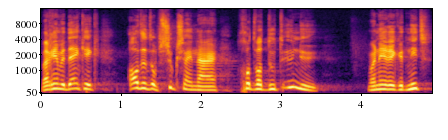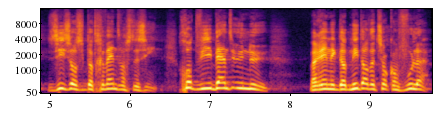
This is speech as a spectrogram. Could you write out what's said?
Waarin we denk ik altijd op zoek zijn naar, God wat doet u nu? Wanneer ik het niet zie zoals ik dat gewend was te zien. God, wie bent u nu? Waarin ik dat niet altijd zo kan voelen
